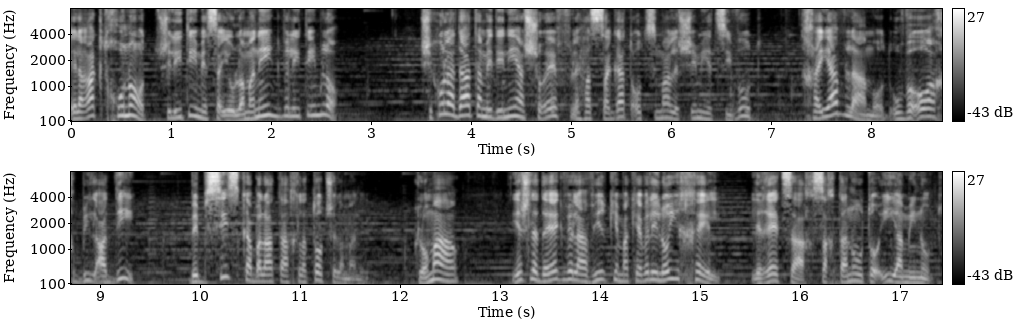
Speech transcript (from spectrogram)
אלא רק תכונות שלעיתים יסייעו למנהיג ולעיתים לא. שיקול הדעת המדיני השואף להשגת עוצמה לשם יציבות חייב לעמוד, ובאורח בלעדי, בבסיס קבלת ההחלטות של המנהיג. כלומר, יש לדייק ולהבהיר כי מקיאוולי לא ייחל לרצח, סחטנות או אי אמינות.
